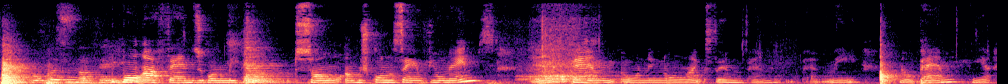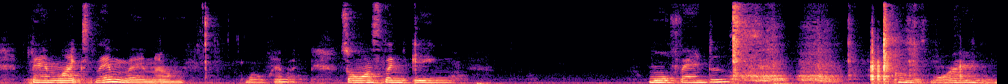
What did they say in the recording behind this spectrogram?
what our fans are going to be called. So I'm just going to say a few names. And if Pam or Nino likes them, Pam, Pam, me, no, Pam, yeah. Pam likes them, then um, we'll have it. So I was thinking more fandas. Because it's more random.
